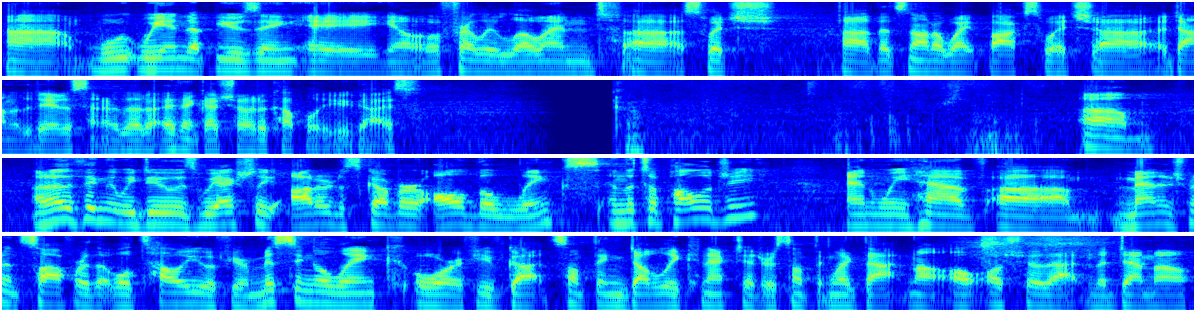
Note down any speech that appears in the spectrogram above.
Um, we, we end up using a you know a fairly low-end uh, switch uh, that's not a white box switch uh, down at the data center that I think I showed a couple of you guys. Um, another thing that we do is we actually auto discover all the links in the topology, and we have um, management software that will tell you if you're missing a link or if you've got something doubly connected or something like that. And I'll, I'll show that in the demo.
